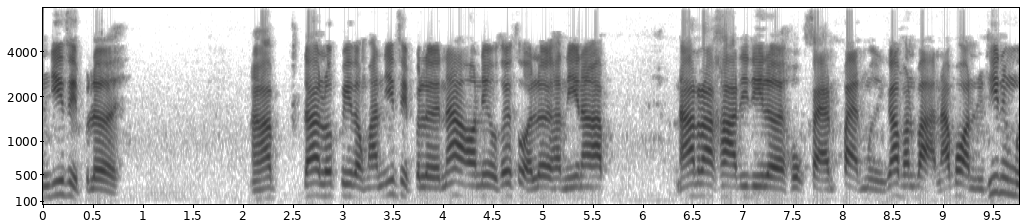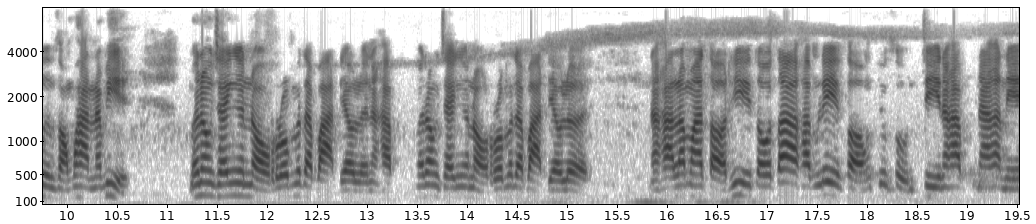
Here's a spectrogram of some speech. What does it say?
2020 ไปเลยนะครับ ได้รถปี 2020 ไปเลยหน้าออนิวสวยๆเลยคันนี้นะครับนะราคาดีๆเลย 689,000 บาทนะผ่อนอยู่ที่ 12,000 นะพี่ ไม่ต้องใช้เงินออกรถแม้แต่บาทเดียวเลยนะครับ ไม่ต้องใช้เงินออกรถแม้แต่บาทเดียวเลยนะครับแล้วมาต่อที่โตต้าคัมรี่ 2.0G นะครับนะคันนี้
